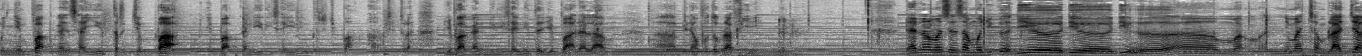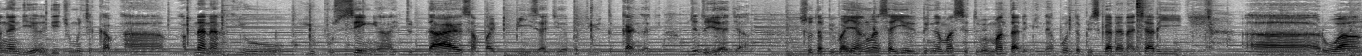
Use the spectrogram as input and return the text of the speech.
menyebabkan saya terjebak. Menyebabkan diri saya ini terjebak. Ha macam itulah menyebabkan diri saya ini terjebak dalam uh, bidang fotografi ni. Dan dalam masa yang sama juga dia dia dia uh, ni macam belajar dengan dia dia cuma cakap uh, Afnan ah you you pusing ya itu dial sampai P saja lepas tu you tekan saja. Macam tu je dia ajar. So tapi bayanglah saya dengan masa tu memang tak ada minat pun tapi sekadar nak cari uh, ruang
